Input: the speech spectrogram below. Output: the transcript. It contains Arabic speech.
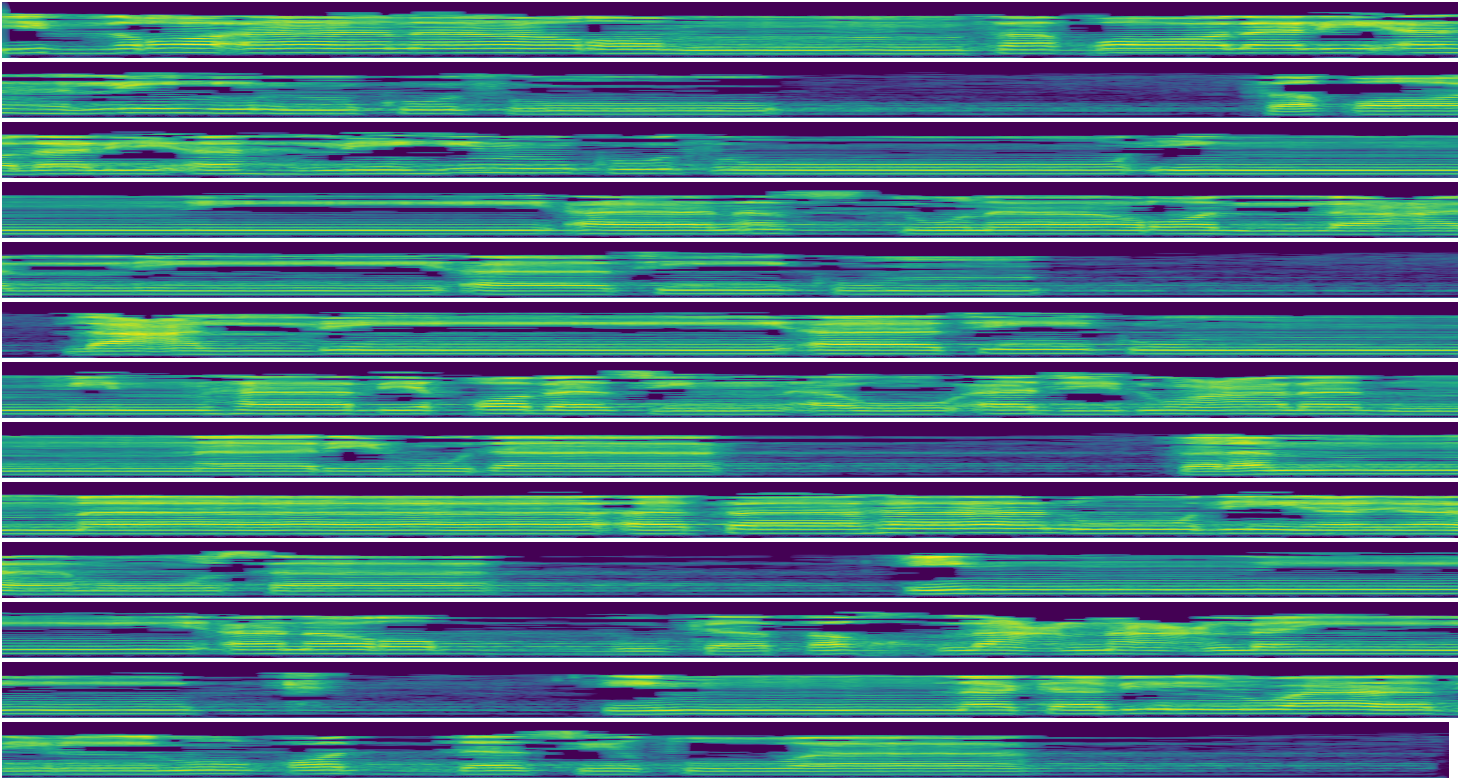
إِذْ رَأَى نَارًا فَقَالَ لِأَهْلِهِمْ كُثُوا فَقَالَ لِأَهْلِهِمْ كُثُوا إِنِّي آنَسْتُ نَارًا لَعَلِّي آتِيكُمْ لَعَلِّي آتِيكُمْ مِنْهَا بِقَبَسٍ أَوْ أَجِدُ عَلَى النَّارِ هُدًى. فَلَمَّا أَتَاهَا نُودِيَ يَا مُوسَى إِنِّي أَنَا رَبُّكَ فَاخْلَعْ نَعْلَيْكَ إِنَّكَ بِالْوَادِ الْمُقَدَّسِ طُوًى.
